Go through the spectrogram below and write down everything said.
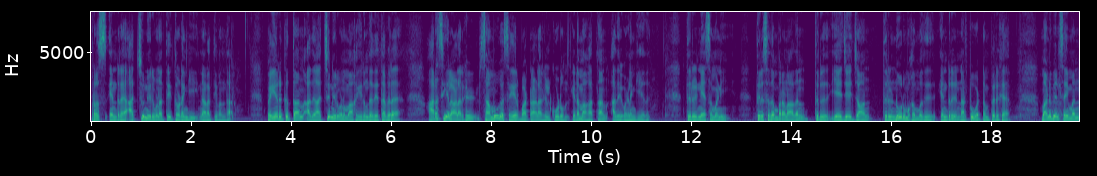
பிரஸ் என்ற அச்சு நிறுவனத்தை தொடங்கி நடத்தி வந்தார். பெயருக்குத்தான் அது அச்சு நிறுவனமாக இருந்ததே தவிர அரசியலாளர்கள் சமூக செயற்பாட்டாளர்கள் கூடும் இடமாகத்தான் அது விளங்கியது Thiru Nesamani Thiru Chidambaranathan Thiru A J John Thiru Noor Muhammad என்று நட்பு வட்டம் பெருக மனுவேல் சைமன்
